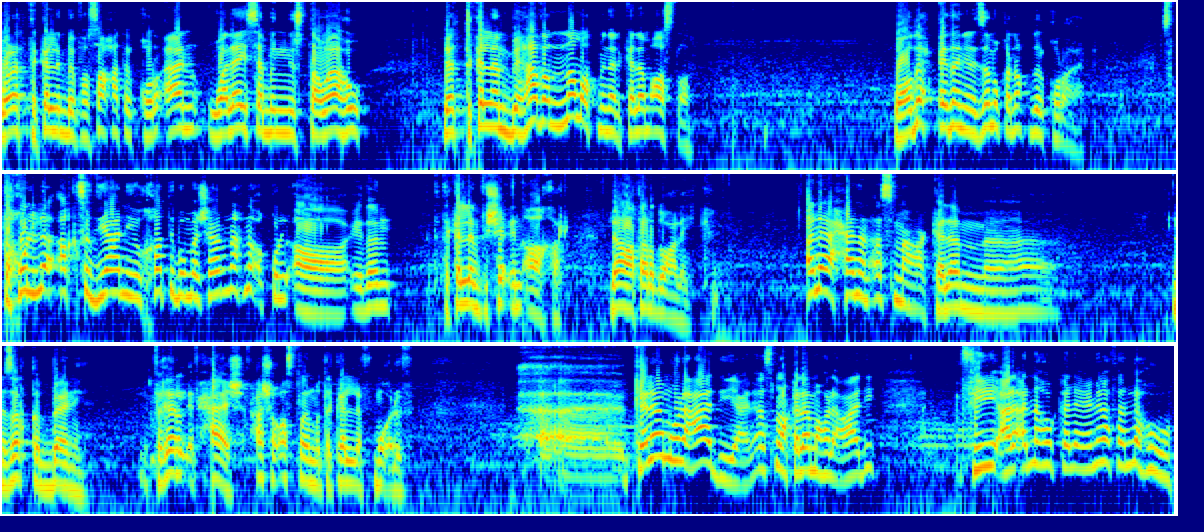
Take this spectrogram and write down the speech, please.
ولا تتكلم بفصاحة القرآن وليس من مستواه لا تتكلم بهذا النمط من الكلام أصلا. واضح؟ اذا يلزمك نقد القرآن. ستقول لا أقصد يعني يخاطب مشاعرنا نحن أقول آه اذا تتكلم في شيء آخر. لا اعترض عليك. أنا أحيانا أسمع كلام آه، نزار قباني في غير الإفحاش. إفحاشه أصلا متكلف مقرف. آه، كلامه العادي يعني أسمع كلامه العادي. في على أنه كلام يعني مثلا له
